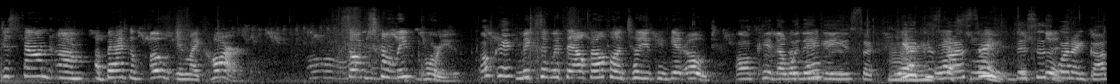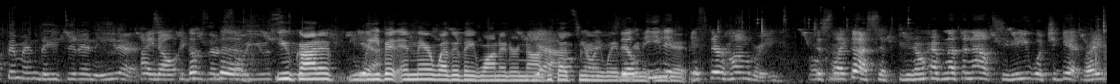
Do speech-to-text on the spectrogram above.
Just found um, a bag of oat in my car, I'm just gonna leave it for you. Okay. Mix it with the alfalfa until you can get oat. Okay, that way they get used to it. Mm. Yeah, because Yes, last right. time this It's is good. what I got them and they didn't eat it. I know. Because The- they're so used You to gotta leave Yeah. it in there whether they want it or not, 'cause Yeah, that's the only way they're They'll gonna eat, eat it, it. if they're hungry, just like us. If you don't have nothing else, you eat what you get, right?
